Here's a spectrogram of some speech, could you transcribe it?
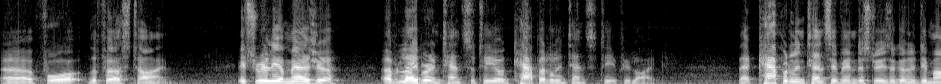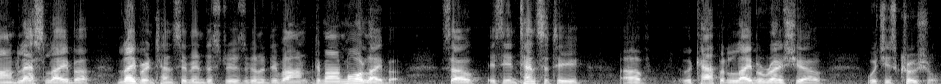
uh, for the first time. It's really a measure of labor intensity or capital intensity, if you like. That capital intensive industries are going to demand less labor, labor intensive industries are going to demand, demand more labor. So it's the intensity of the capital labor ratio which is crucial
